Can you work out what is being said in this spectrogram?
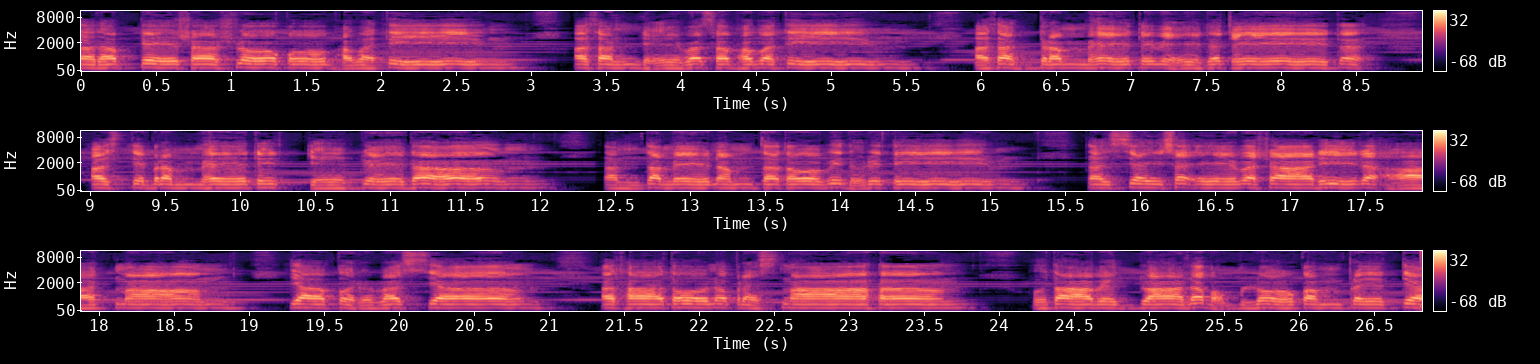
तदप्येष श्लोको भवति। असन्नेव स भवति। असद्ब्रह्मेति वेद चेत् अस्ति ब्रह्मेति चेद्वेद। तन्तमेनं ततो विदुरिति। तस्यैष एव शारीर आत्मा य पूर्वस्य। अथातो न प्रश्नाः उता विद्वानवं लोकं प्रेत्य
